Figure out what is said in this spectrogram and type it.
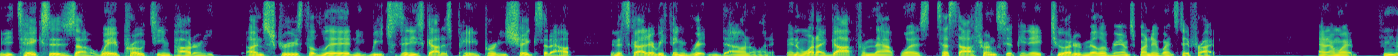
And he takes his uh, whey protein powder and he unscrews the lid and he reaches in. He's got his paper and he shakes it out and it's got everything written down on it. And what I got from that was testosterone cypionate, 200 milligrams Monday, Wednesday, Friday. And I went, hmm,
